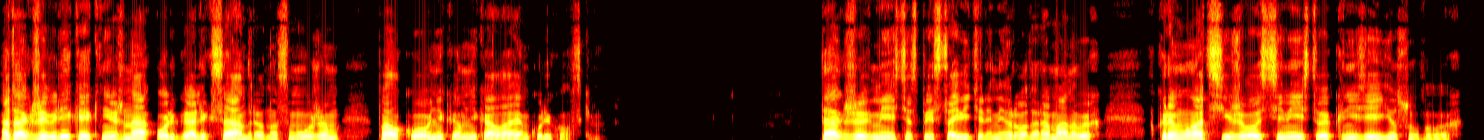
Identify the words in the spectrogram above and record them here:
а также великая княжна Ольга Александровна с мужем, полковником Николаем Куликовским. Также вместе с представителями рода Романовых в Крыму отсиживалось семейство князей Юсуповых,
